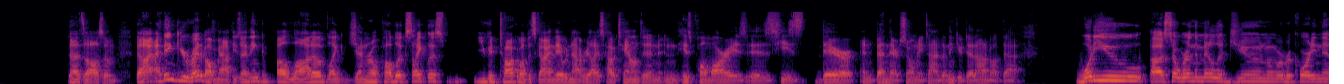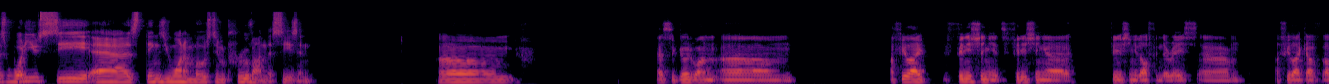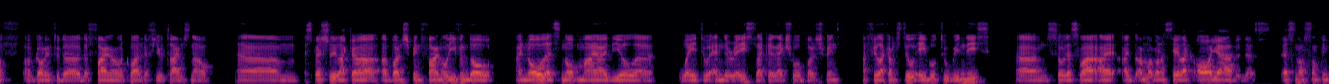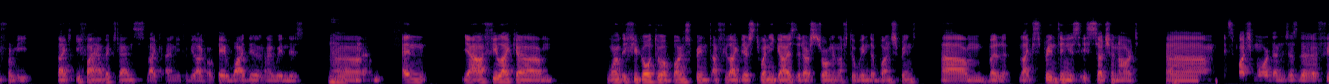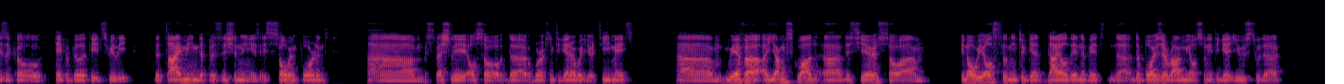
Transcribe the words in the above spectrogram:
That's awesome. I think you're right about Matthews. I think a lot of like general public cyclists, you could talk about this guy and they would not realize how talented and, his Palmares is. He's there and been there so many times. I think you're dead on about that. What do you uh so we're in the middle of June when we're recording this. What do you see as things you want to most improve on this season? Um that's a good one. Um I feel like finishing it, finishing uh finishing it off in the race. Um I feel like I've I've I've gone into the the final quite a few times now um, especially like a, a bunch sprint final, even though I know that's not my ideal uh, way to end the race, like an actual bunch sprint. I feel like I'm still able to win these. Um, so that's why I, I I'm not gonna say like, oh yeah, but that's that's not something for me. Like if I have a chance, like I need to be like, okay, why didn't I win this? Mm-hmm. Uh, and yeah, I feel like um, one if you go to a bunch sprint, I feel like there's 20 guys that are strong enough to win the bunch sprint. Um, but like sprinting is is such an art. Um, it's much more than just the physical capability. It's really the timing, the positioning is is so important. Um, especially also the working together with your teammates. Um, we have a, a young squad uh, this year, so um, you know, we all still need to get dialed in a bit. The the boys around me also need to get used to the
